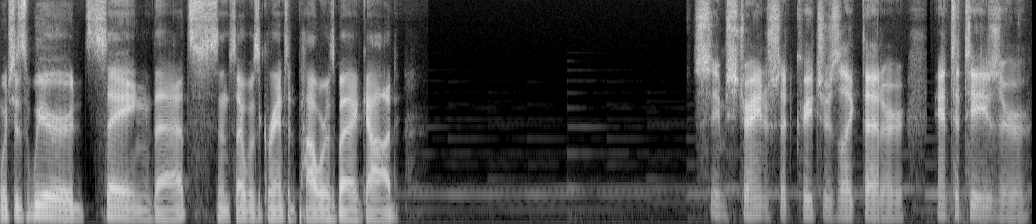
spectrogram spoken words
which is weird saying that since I was granted powers by a god. Seems strange that creatures like that, or entities, or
